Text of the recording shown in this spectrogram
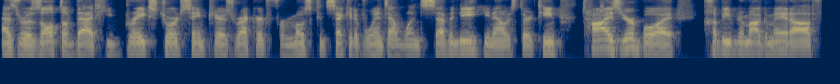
As a result of that, he breaks George St. Pierre's record for most consecutive wins at 170. He now is 13. Ties your boy, Khabib Nurmagomedov,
